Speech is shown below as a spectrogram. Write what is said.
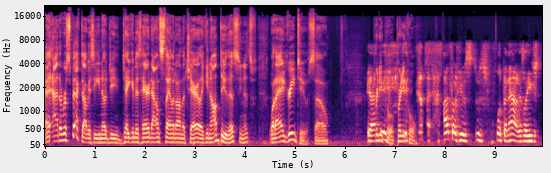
Out of respect, obviously, you know, taking his hair down, slamming it on the chair, like you know, I'll do this. You know, it's what I agreed to. So yeah, pretty cool, pretty cool. I thought he was, was flipping out. It's like he just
